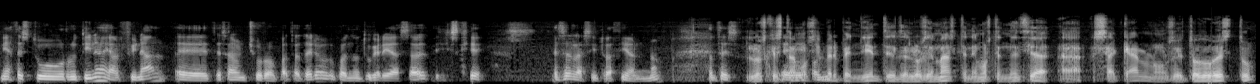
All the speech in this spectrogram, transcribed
ni haces tu rutina y al final eh, te sale un churro patatero cuando tú querías, ¿sabes? Y es que esa es la situación, ¿no? Entonces, los que estamos eh, siempre pendientes de los demás tenemos tendencia a sacarnos de todo esto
